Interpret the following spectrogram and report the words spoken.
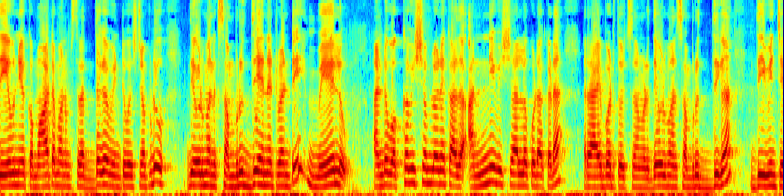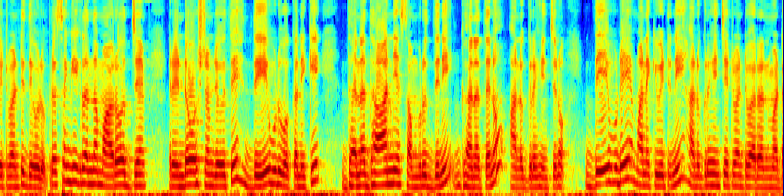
దేవుని యొక్క మాట మనం శ్రద్ధగా వింటూ వచ్చినప్పుడు దేవుడు మనకు సమృద్ధి అయినటువంటి మేలు అంటే ఒక్క విషయంలోనే కాదు అన్ని విషయాల్లో కూడా అక్కడ రాయబడుతూ వచ్చిందన్నమాట దేవుడు మన సమృద్ధిగా దీవించేటువంటి దేవుడు. ప్రసంగి గ్రంథం ఆరో అధ్యాయం రెండవ వర్షం చదివితే దేవుడు ఒకనికి ధనధాన్య సమృద్ధిని ఘనతను అనుగ్రహించును. దేవుడే మనకి వీటిని అనుగ్రహించేటువంటి వారు అనమాట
